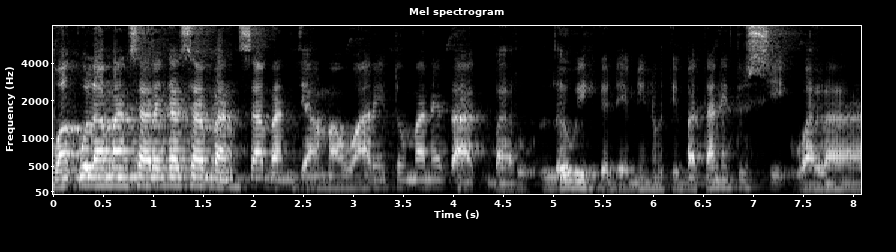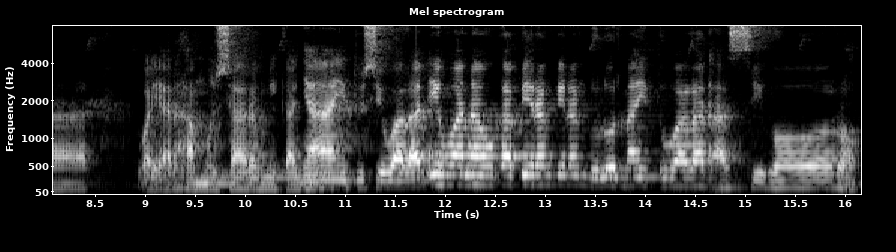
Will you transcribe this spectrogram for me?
Wakulaman sarengga saban saban jama waritu manetak baru lewih gede minuti batan itu si walad wayarhamu sareng mikanya itu si walad ihwanau ka pirang-pirang dulurna itu walad asigoro.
